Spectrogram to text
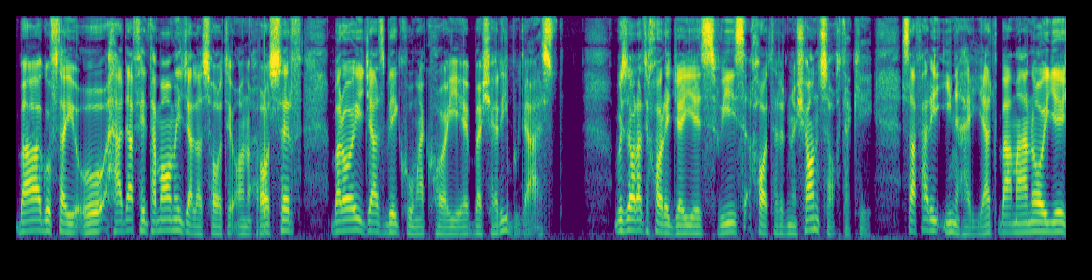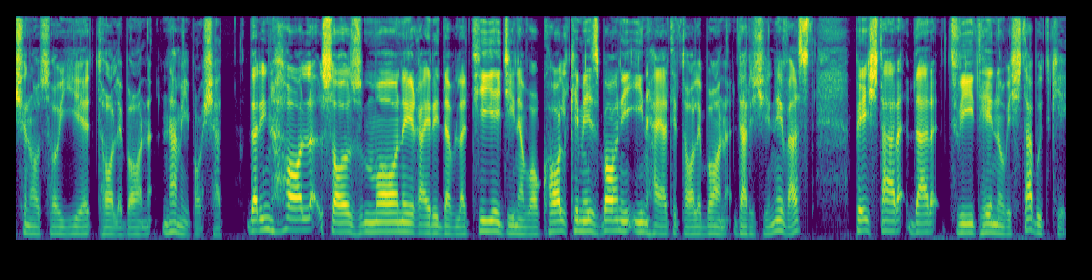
با گفته او هدف تمام جلسات آنها صرف برای جذب کمک های بشری بوده است. وزارت خارجه سوئیس خاطر نشان ساخته که سفر این هیئت به معنای شناسایی طالبان نمی باشد. در این حال سازمان غیر دولتی جینواکال که میزبان این هیئت طالبان در ژنو است پیشتر در توییت نوشته بود که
